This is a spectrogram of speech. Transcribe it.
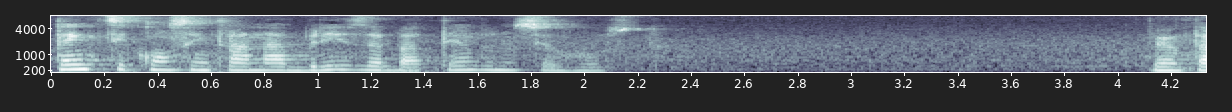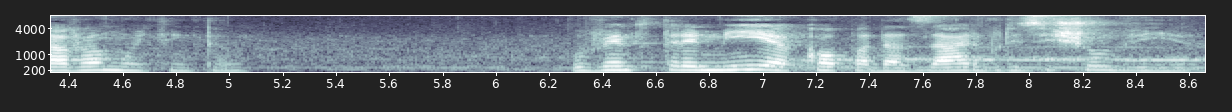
Tente se concentrar na brisa batendo no seu rosto. Ventava muito então. O vento tremia a copa das árvores e chovia.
